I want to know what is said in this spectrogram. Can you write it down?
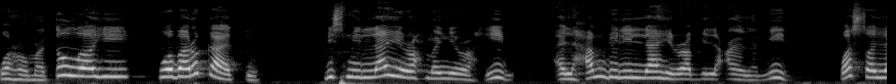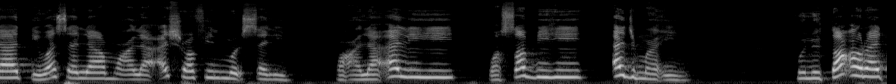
warahmatullahi wabarakatuh. Bismillahirrahmanirrahim. Alhamdulillahirabbil alamin. Wassalatu wassalamu ala asyrafil mursalin wa ala alihi wa sahbihi ajmain. Menutup aurat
